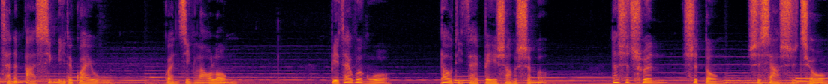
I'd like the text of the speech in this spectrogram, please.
才能把心里的怪物关进牢笼。别再问我，到底在悲伤什么？那是春，是冬，是夏，是秋，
